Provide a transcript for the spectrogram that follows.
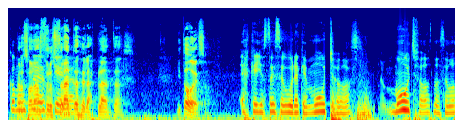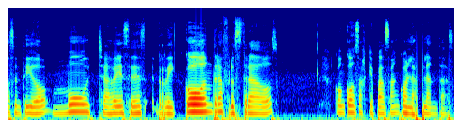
Como personas frustrantes quieran. de las plantas y todo eso. Es que yo estoy segura que muchos, muchos nos hemos sentido muchas veces recontra frustrados con cosas que pasan con las plantas.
